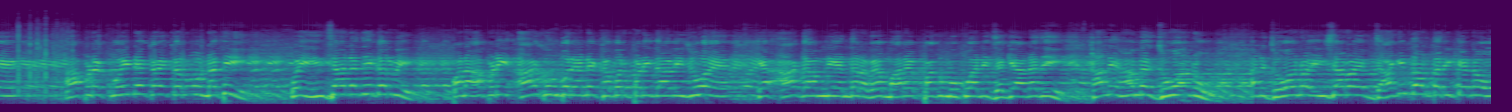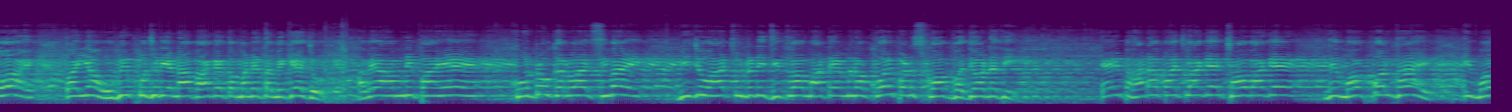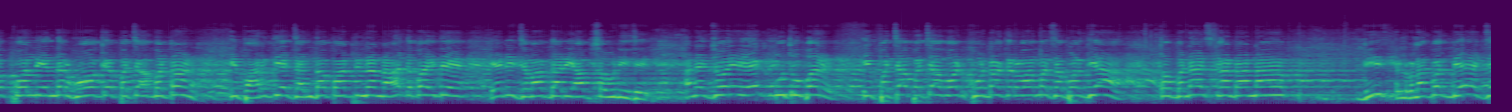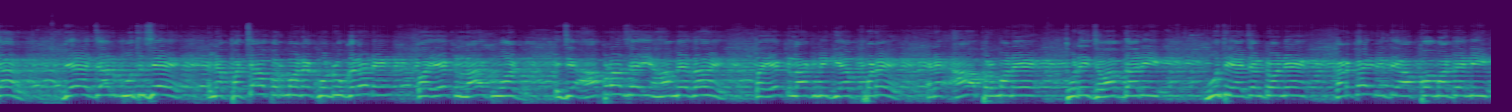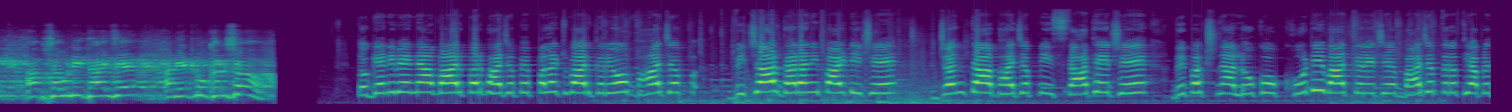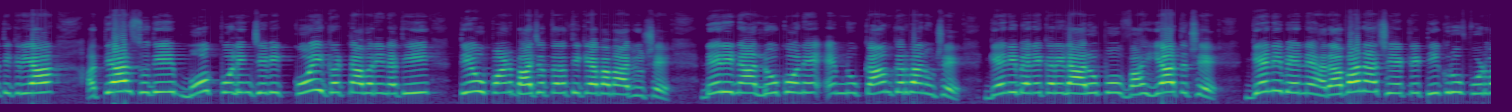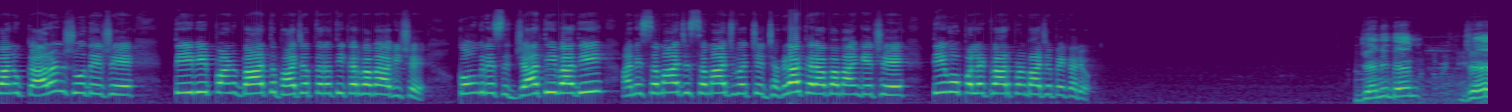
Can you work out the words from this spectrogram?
આપણે કોઈને કઈ કરવું નથી. કોઈ હિંસા નથી કરવી. પણ આપણી આંખ ઉપર એને ખબર પડી જાવી જોઈએ કે આ ગામની હવે મારે પગ મૂકવાની જગ્યા નથી. ખાલી સામે જોવાનું. અને જોવાનો ઈશારો એક જાગીરદાર તરીકેનો હોય, તો અહીંયા ઊભી પૂછડીએ ના ભાગે તો મને તમે કહેજો. હવે આમની પાસે ખોટું કરવા સિવાય બીજું આ ચૂંટણી જીતવા માટે એમનો કોઈ પણ સ્કોપ વધ્યો નથી. એ સાડા પાંચ વાગે, છ વાગે જે મોક થાય. એ મોક પોલની અંદર હો કે પચાસ બટન એ ભારતીય જનતા પાર્ટીના ના દબાઈ દે, એની જવાબદારી આપ છે. અને જો એ એક બૂથ ઉપર એ પચાસ પચાસ વોટ ખોટા કરવામાં સફળ થયા, તો બનાસકાંઠાના વીસ, લગભગ બે હજાર બે હજાર બૂથ છે. એટલે પચાસ પ્રમાણે ખોટું કરે તો એક લાખ વોટ. જે આપણા છે, એ સામે થાય. તો એક લાખની ગેપ પડે. એટલે આ પ્રમાણે થોડી જવાબદારી બૂથ એજન્ટોને કડકાઈ રીતે આપવા માટેની આપ સૌની થાય છે અને એટલું કરશો. તો ગેનીબેનના વાર પર ભાજપે પલટવાર કર્યો. ભાજપ વિચારધારાની પાર્ટી છે. જનતા ભાજપની સાથે છે. વિપક્ષના લોકો ખોટી વાત કરે છે. ભાજપ તરફથી આ પ્રતિક્રિયા અત્યાર સુધી મોક પોલિંગ જેવી કોઈ ઘટના બની નથી, તેવું પણ ભાજપ તરફથી કહેવામાં આવ્યું છે. ડેરીના લોકોને એમનું કામ કરવાનું છે. ગેનીબેને કરેલા આરોપો વાહિયાત છે. ગેનીબેનને હરાવવાના છે એટલે ટીકરું ફોડવાનું કારણ શોધે છે તેવી પણ વાત ભાજપ તરફથી કરવામાં આવી છે. કોંગ્રેસ જાતિવાદી અને સમાજ સમાજ વચ્ચે ઝઘડા કરાવવા માંગે છે તેવો પલટવાર પણ ભાજપે કર્યો. ગેનીબેન જે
